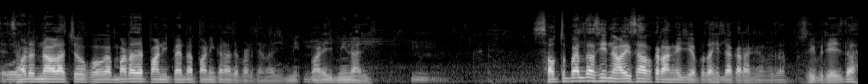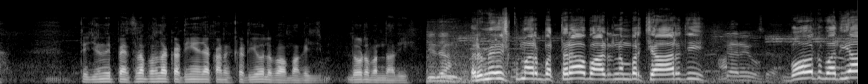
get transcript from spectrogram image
ਤੇ ਸਾਡੇ ਨਾਲਾ ਚੌਕ ਹੋ ਗਿਆ ਮਾੜਾ ਜਿਹਾ ਪਾਣੀ ਪੈਂਦਾ ਪਾਣੀ ਘਰਾਂ 'ਚ ਵੜ ਜਾਂਦਾ ਜੀ ਪਾਣੀ ਜ਼ਮੀਨ ਵਾਲੀ ਸਭ ਤੋਂ ਪਹਿਲਾਂ ਤਾਂ ਅਸੀਂ ਨਾਲੀ ਸਾਫ਼ ਕਰਾਂਗੇ ਜੀ ਆਪਾਂ ਹੀਲਾ ਕਰਾਂਗੇ ਉਹਦਾ ਸੀਵਰੇਜ ਦਾ। ਤੇ ਜਿਹਨਾਂ ਦੀ ਪੈਨਸਲਾਂ ਪਸਲਾਂ ਕੱਟੀਆਂ ਜਾਂ ਕਣਕ ਕੱਟੀ ਉਹ ਲਵਾਵਾਂਗੇ ਜੀ ਲੋੜਵੰਦਾਂ ਦੀ। ਰਮੇਸ਼ ਕੁਮਾਰ ਬੱਤਰਾ ਵਾਰਡ ਨੰਬਰ 4 ਜੀ। ਬਹੁਤ ਵਧੀਆ।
